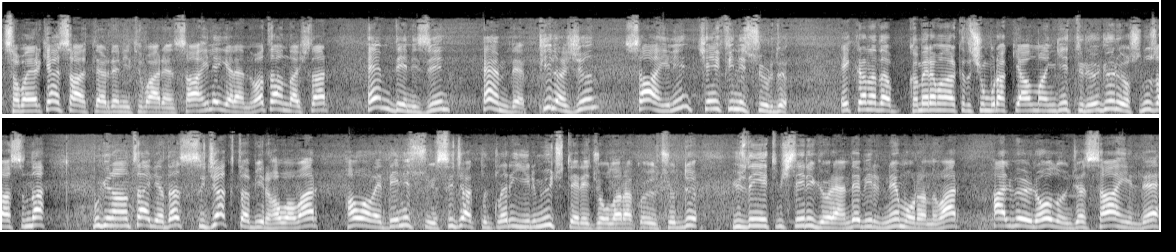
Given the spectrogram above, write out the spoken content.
Sabah erken saatlerden itibaren sahile gelen vatandaşlar hem denizin hem de plajın sahilin keyfini sürdü. Ekrana da kameraman arkadaşım Burak Yalman getiriyor. Görüyorsunuz aslında bugün Antalya'da sıcak da bir hava var. Hava ve deniz suyu sıcaklıkları 23 derece olarak ölçüldü. %70'leri gören de bir nem oranı var. Hal böyle olunca sahilde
